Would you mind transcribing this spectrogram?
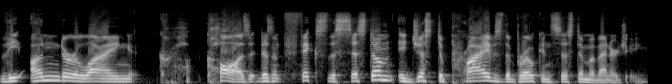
the underlying cause. It doesn't fix the system. It just deprives the broken system of energy.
